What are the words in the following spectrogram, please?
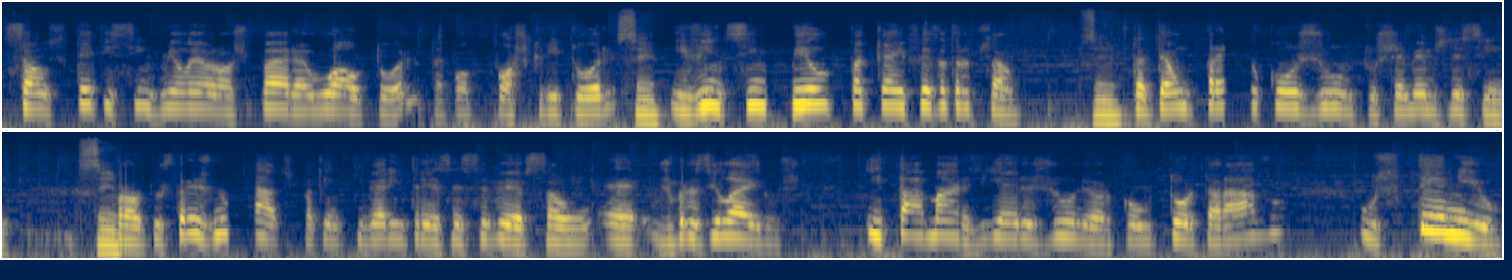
são 75 mil euros para o autor, para o, para o escritor, Sim. e 25 mil para quem fez a tradução. Sim. Portanto, é um prémio conjunto, chamemos-lhe assim. Sim. Pronto, os três nomeados, para quem tiver interesse em saber, são é, os brasileiros Itamar Vieira Júnior com o Tortarado, o Stênio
